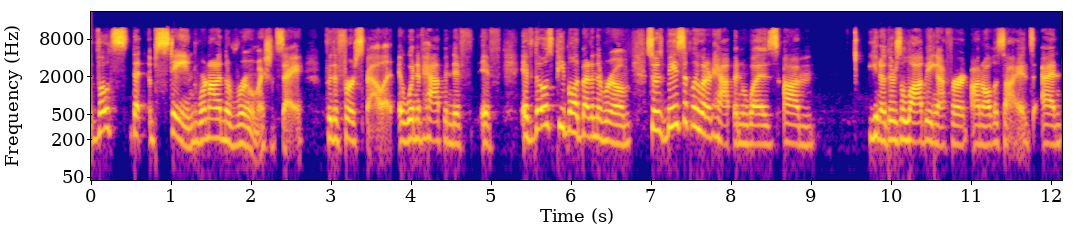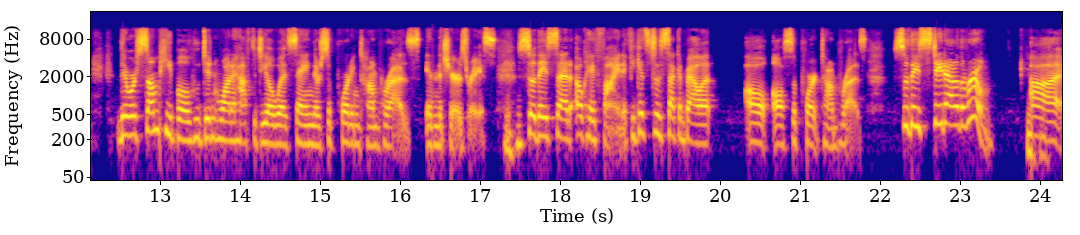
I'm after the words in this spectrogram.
votes that abstained were not in the room, I should say, for the first ballot. It wouldn't have happened if if if those people had been in the room. So basically, what had happened was. Um, you know, there's a lobbying effort on all the sides. And there were some people who didn't want to have to deal with saying they're supporting Tom Perez in the chair's race. Mm-hmm. So they said, okay, fine. If he gets to the second ballot, I'll, I'll support Tom Perez. So they stayed out of the room. Mm-hmm. Uh,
